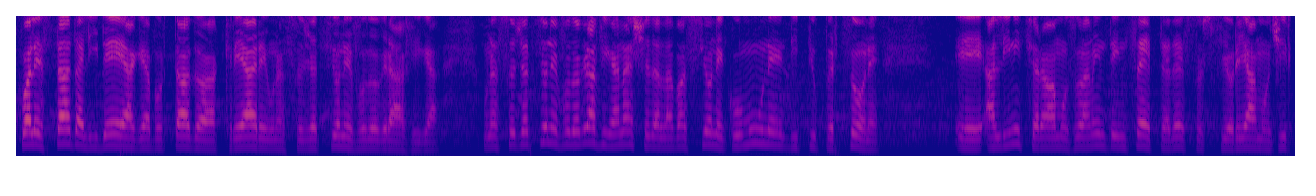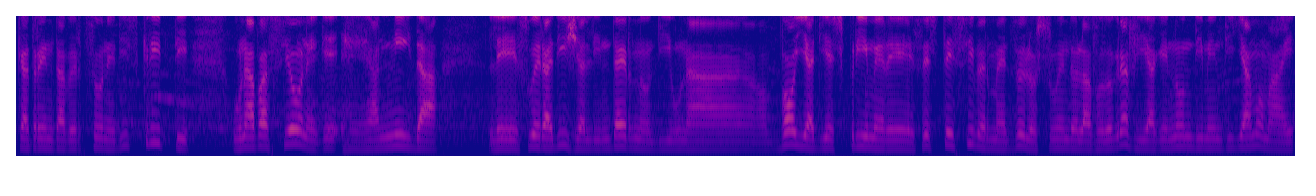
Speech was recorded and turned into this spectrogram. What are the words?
Qual è stata l'idea che ha portato a creare un'associazione fotografica? Un'associazione fotografica nasce dalla passione comune di più persone all'inizio eravamo solamente in sette, adesso sfioriamo circa 30 persone di iscritti, una passione che eh, annida le sue radici all'interno di una voglia di esprimere se stessi per mezzo dello strumento della fotografia che non dimentichiamo mai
